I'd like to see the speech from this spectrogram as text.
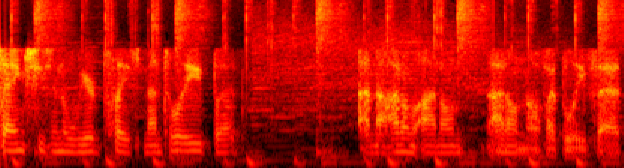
saying she's in a weird place mentally. But I don't, I don't, I don't, I don't know if I believe that.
